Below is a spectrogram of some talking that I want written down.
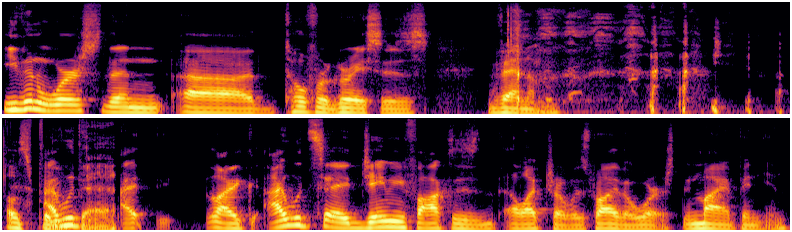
even worse than uh, Topher Grace's Venom. yeah, that was pretty I would, bad. I, like I would say, Jamie Foxx's Electro was probably the worst, in my opinion.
